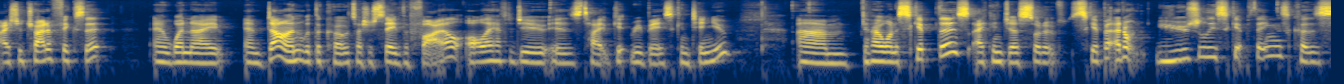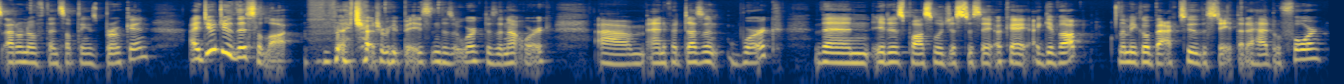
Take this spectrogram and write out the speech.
I should try to fix it. And when I am done with the code, so I should save the file. All I have to do is type git rebase continue. Um, if I want to skip this, I can just sort of skip it. I don't usually skip things because I don't know if then something is broken. I do do this a lot. I try to rebase and does it work? Does it not work? Um, and if it doesn't work, then it is possible just to say, okay, I give up. Let me go back to the state that I had before.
